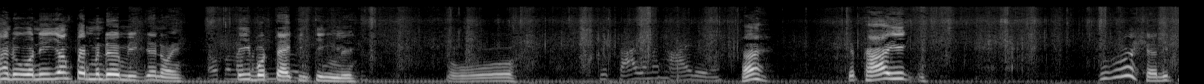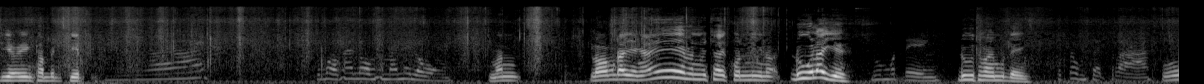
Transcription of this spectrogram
ให้ดูวันนี้ยังเป็นเหมือนเดิมอีกยายหน่อยเอาตรงนั้นตีบทแตกจริง ๆ เลย โอ้เจ็บขายังไม่หายเลยนะฮะเจ็บขาอีกโอ้ยแค่นิดเดียวเองทำเป็นเจ็บจะบอกให้ลงทำไมไม่ลง มันลองได้ยังไง มันไม่ใช่คนนี้เนาะดูอะไรอยู่ ดูมดแดงดูทำไมมุดแดงไปต้มใส่ปลาโอ้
